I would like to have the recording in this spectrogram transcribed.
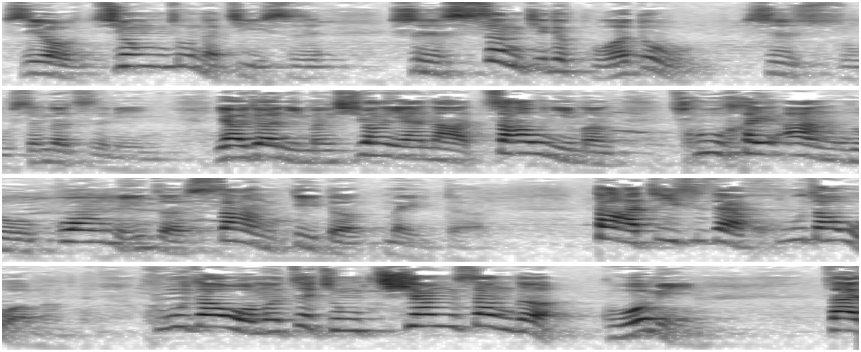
是有军中的祭司，是圣洁的国度，是属神的子民。要叫你们宣扬那招你们出黑暗入光明者上帝的美德。大祭司在呼召我们。”呼召我们这群枪上的国民，在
